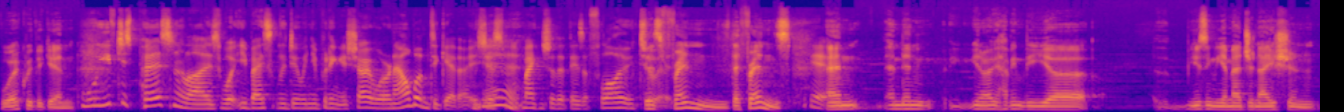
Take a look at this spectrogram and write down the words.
work with again. Well, you've just personalised what you basically do when you're putting a show or an album together. It's Yeah. just making sure that there's a flow to There's it. friends. They're friends. Yeah. And and then you know having the uh, using the imagination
